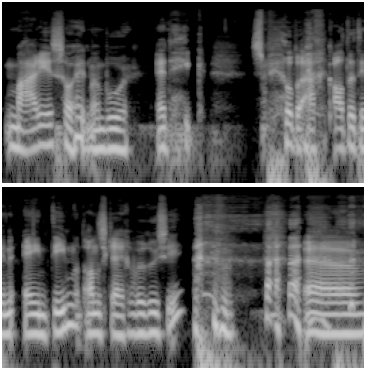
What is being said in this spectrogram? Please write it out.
Marius, zo heet mijn broer, en ik speelden eigenlijk altijd in één team, want anders kregen we ruzie. Ehm,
